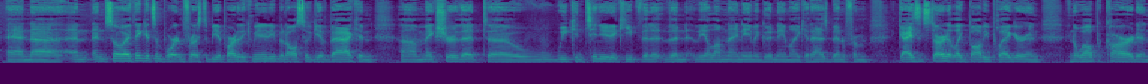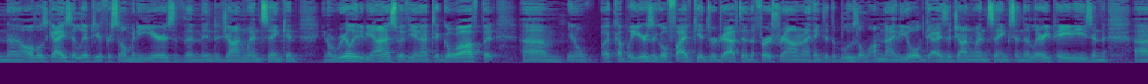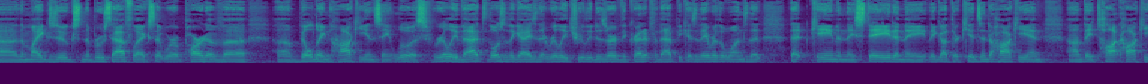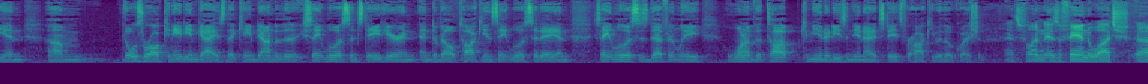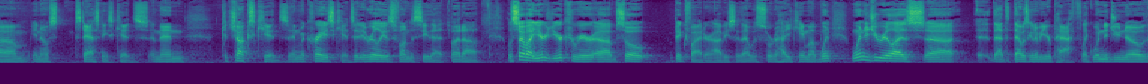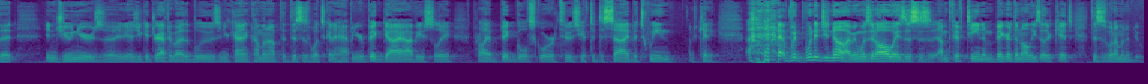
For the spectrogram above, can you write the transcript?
And uh, and and so I think it's important for us to be a part of the community, but also give back and um, make sure that uh, we continue to keep the, the the alumni name a good name like it has been from guys that started like Bobby Plager and Noel Picard and uh, all those guys that lived here for so many years, and then into John Wensink. And, you know, really, to be honest with you, not to go off, but, um, you know, a couple of years ago, five kids were drafted in the first round. And I think that the Blues alumni, the old guys, the John Wensinks and the Larry Pateys and uh, the Mike Zukes and the Bruce Afflecks that were a part of, uh, uh, building hockey in St. Louis. Really, that those are the guys that really truly deserve the credit for that because they were the ones that that came and they stayed and they they got their kids into hockey and um, they taught hockey and. Um, those were all Canadian guys that came down to the St. Louis and stayed here and, and developed hockey in St. Louis today. And St. Louis is definitely one of the top communities in the United States for hockey, without question. That's fun as a fan to watch, um, you know, Stastny's kids. And then Tkachuk's kids and McRae's kids. It, it, really is fun to see that. But uh, let's talk about your your career. Uh, so, big fighter, obviously, that was sort of how you came up. When when did you realize uh, that that was going to be your path? Like, when did you know that in juniors, uh, as you get drafted by the Blues and you're kind of coming up, that this is what's going to happen? You're a big guy, obviously, probably a big goal scorer too. So you have to decide between. I'm kidding, but when did you know? I mean, was it always this is I'm 15, I'm bigger than all these other kids. This is what I'm going to do.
